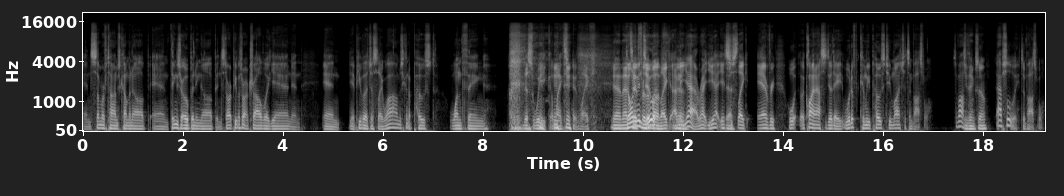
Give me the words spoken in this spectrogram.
and summertime's coming up and things are opening up and start people start to travel again and and you know, people that just like, wow, I'm just gonna post one thing this week. I'm like, dude, like Yeah, and that's don't it even for the do it. month. Like, I mean, yeah, right. Yeah, it's Yeah. just like every. A client asked us the other day, "What if can we post too much? It's impossible. It's You think so? Absolutely, it's impossible.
